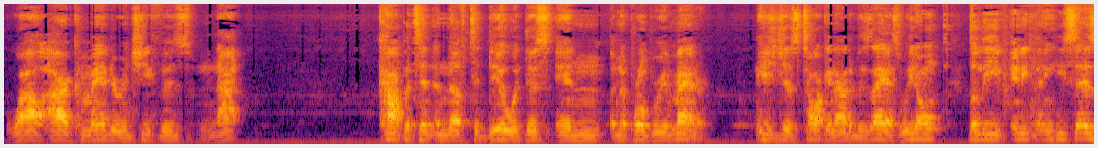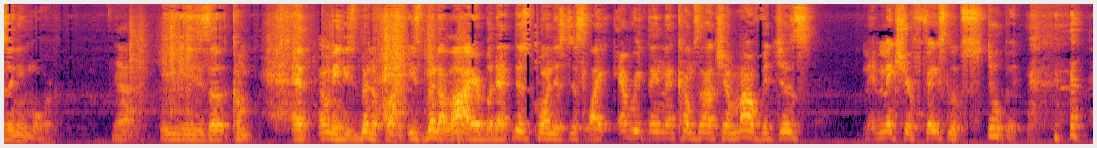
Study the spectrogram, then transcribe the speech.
while our commander in chief is not competent enough to deal with this in an appropriate manner. He's just talking out of his ass. We don't believe anything he says anymore. Yeah, He's a com- at, I mean he's been a he's been a liar, but at this point it's just like everything that comes out your mouth it just it makes your face look stupid.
